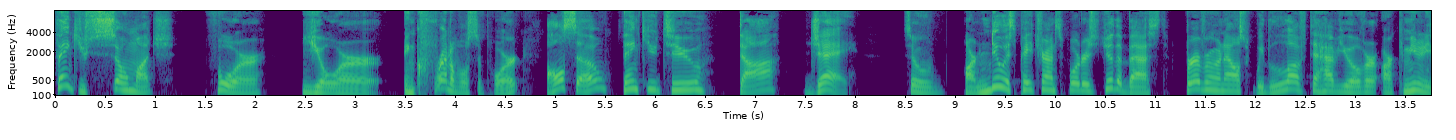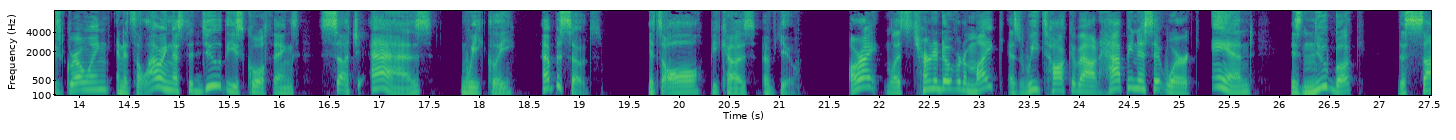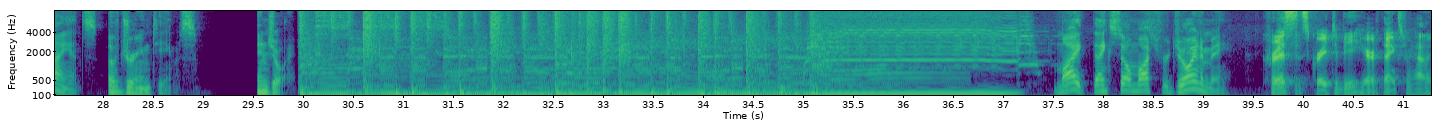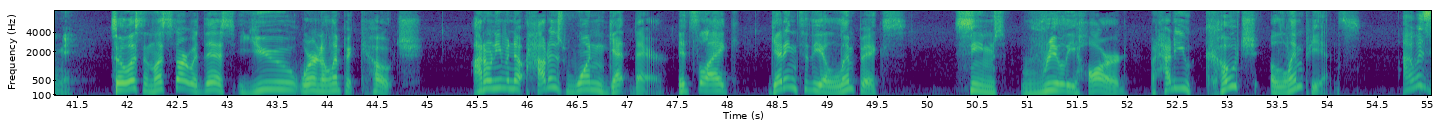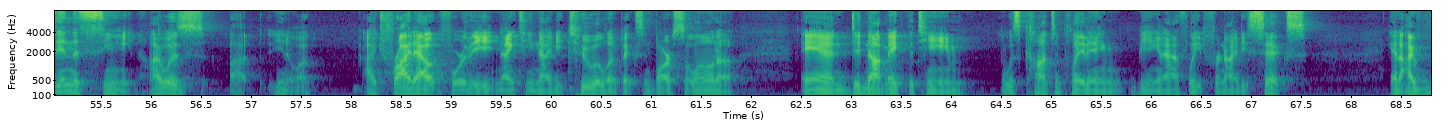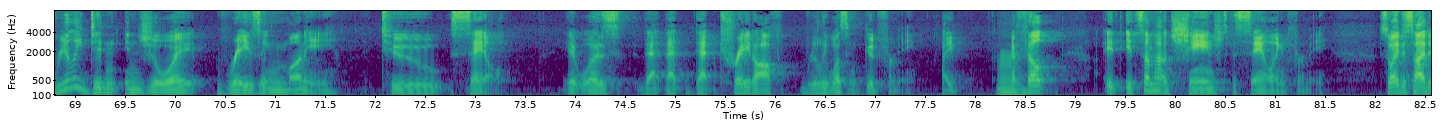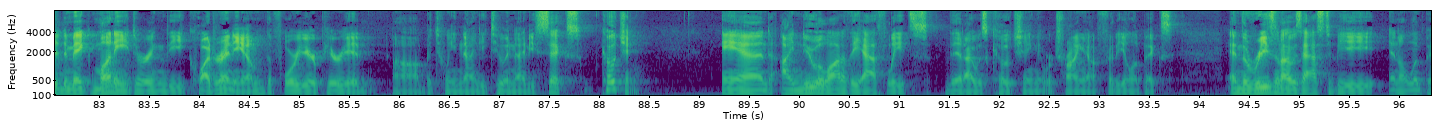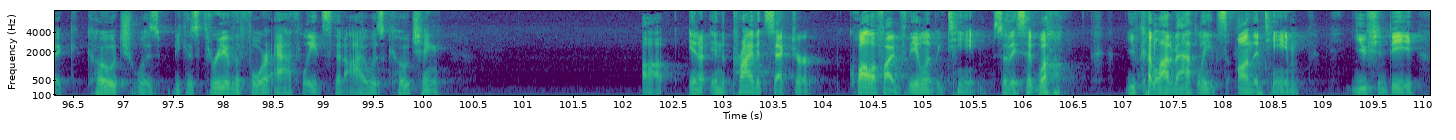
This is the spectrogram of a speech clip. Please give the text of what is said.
Thank you so much for your incredible support. Also, thank you to Da J. So, our newest Patreon supporters, you're the best. For everyone else, we'd love to have you over. Our community is growing and it's allowing us to do these cool things, such as weekly episodes. It's all because of you. All right, let's turn it over to Mike as we talk about happiness at work and his new book, The Science of Dream Teams. Enjoy. Mike, thanks so much for joining me. Chris, it's great to be here. Thanks for having me. So, listen, let's start with this. You were an Olympic coach. I don't even know how does one get there? It's like getting to the Olympics seems really hard, but how do you coach Olympians? I was in the scene. I was, uh, you know, a, I tried out for the 1992 Olympics in Barcelona and did not make the team. Was contemplating being an athlete for 96. And I really didn't enjoy raising money to sail. It was that that that trade off really wasn't good for me. I I felt it, it somehow changed the sailing for me. So I decided to make money during the quadrennium, the four year period uh, between 92 and 96, coaching. And I knew a lot of the athletes that I was coaching that were trying out for the Olympics. And the reason I was asked to be an Olympic coach was because three of the four athletes that I was coaching uh, in, a, in the private sector qualified for the Olympic team. So they said, well, you've got a lot of athletes on the team. You should be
